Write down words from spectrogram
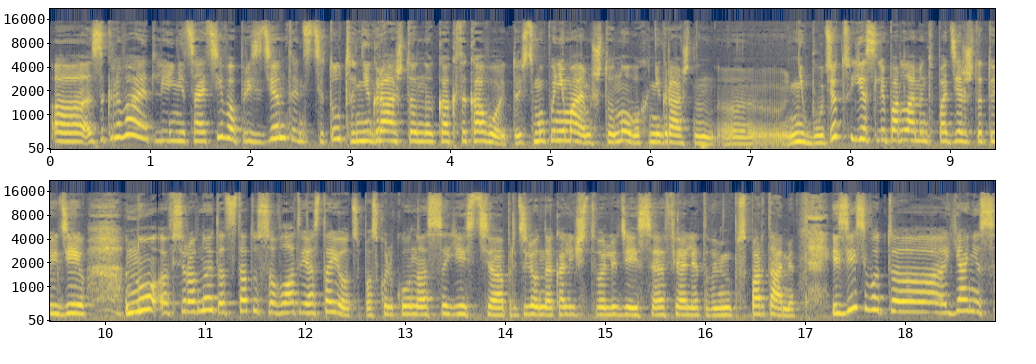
А, закрывает ли инициатива президента институт неграждан как таковой? То есть мы понимаем, что новых неграждан э, не будет, если парламент поддержит эту идею, но все равно этот статус в Латвии остается, поскольку у нас есть определенное количество людей с фиолетовыми паспортами. И здесь вот э, Янис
